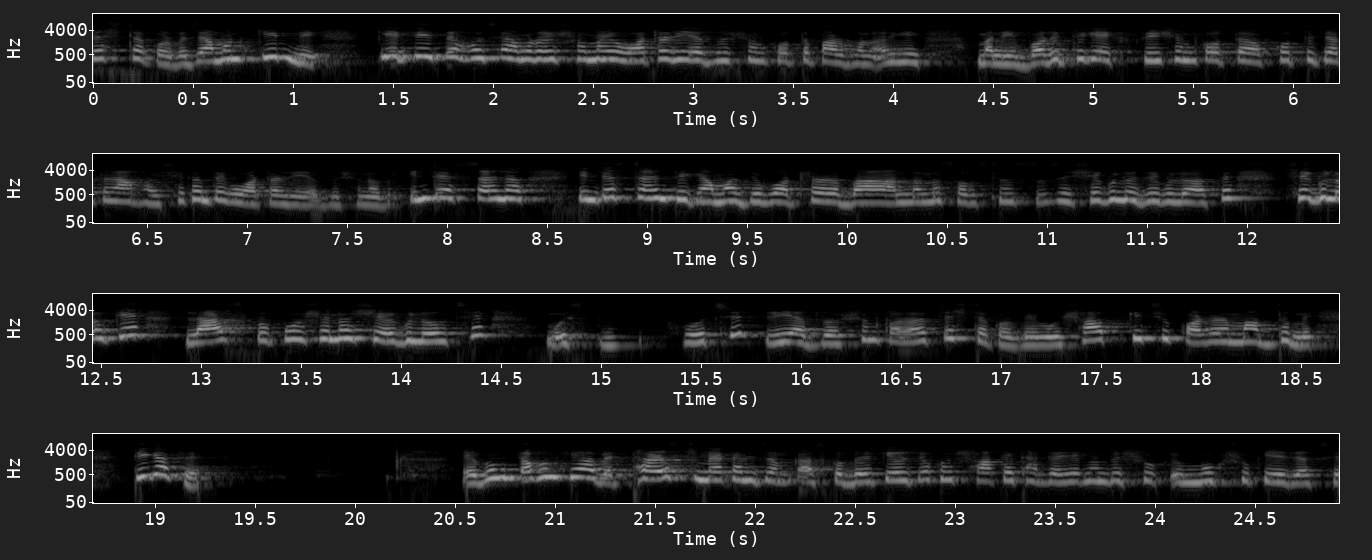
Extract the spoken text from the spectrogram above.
চেষ্টা করবে। যেমন কিডনি। কিডনিতে হচ্ছে আমরা ওই সময় ওয়াটার রিঅ্যাবজর্পশন করতে পারব না। মানে বডি থেকে এক্সক্রিশন করতে করতে যাতে না হয়, সেখান থেকে ওয়াটার রিঅ্যাবজর্পশন হবে। ইন্টেস্টাইনাল ইন্টেস্টাইন থেকে আমার যে ওয়াটার বা অন্যান্য সাবস্টেন্স আছে, সেগুলো যেগুলো আছে, সেগুলোকে লার্জ প্রপোর্শনে সেগুলো হচ্ছে হচ্ছে রিঅ্যাবজর্পশন করার চেষ্টা করবে এবং সব কিছু করার মাধ্যমে। ঠিক আছে? এবং তখন কি হবে? থার্স্ট মেকানিজম কাজ করবে। কেউ যখন শখে থাকে, সে কিন্তু মুখ শুকিয়ে যাচ্ছে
